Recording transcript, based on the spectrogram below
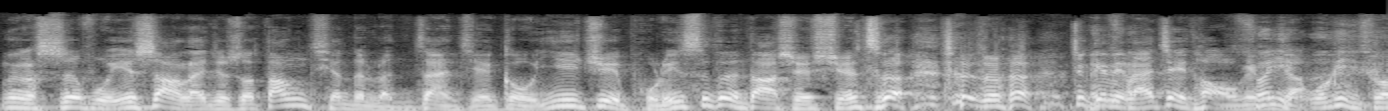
那个师傅一上来就说，当前的冷战结构依据普林斯顿大学学者，就是就给你来这套。我跟所以你讲，我跟你说，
